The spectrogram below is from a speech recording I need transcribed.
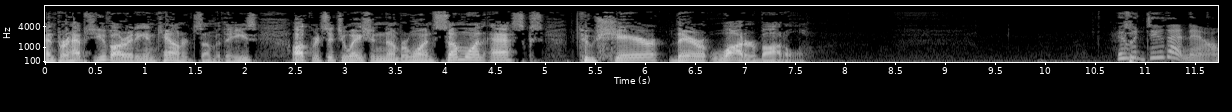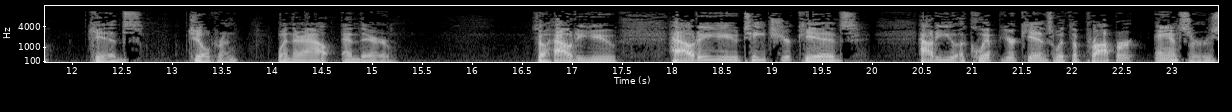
and perhaps you've already encountered some of these awkward situation number 1 someone asks to share their water bottle Who would do that now? kids, children, when they're out and they're. So how do you, how do you teach your kids? How do you equip your kids with the proper answers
